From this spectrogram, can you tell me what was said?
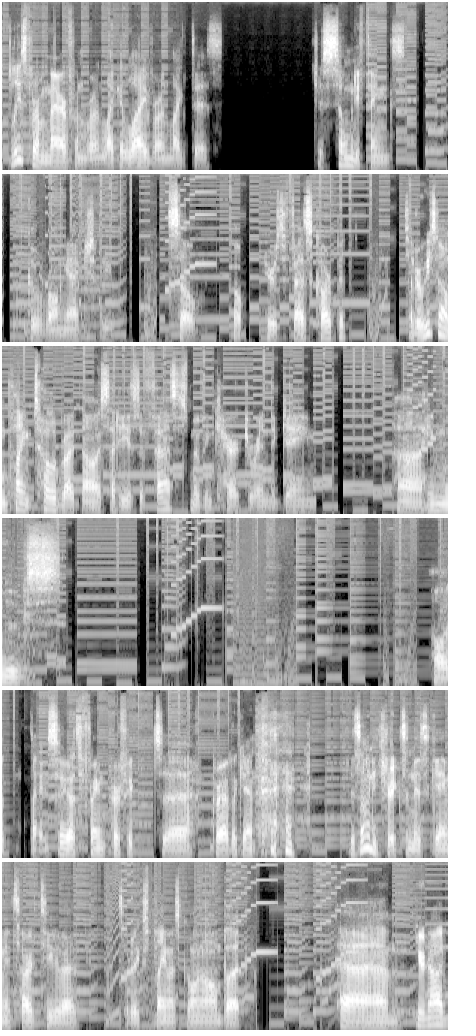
at least for a marathon run, like a live run like this. Just so many things go wrong, actually. So, oh, here's a fast carpet. So the reason I'm playing Toad right now is that he is the fastest moving character in the game. Uh, he moves Oh, so that's frame perfect uh, grab again. There's so many tricks in this game, it's hard to uh, sort of explain what's going on, but um, you're not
